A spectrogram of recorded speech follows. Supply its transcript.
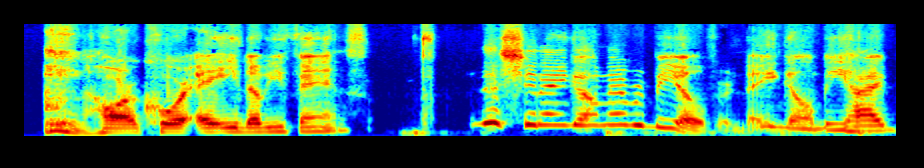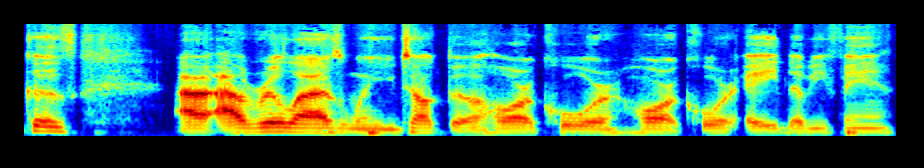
hardcore AEW fans, this shit ain't gonna never be over. They gonna be hyped because I, I realize when you talk to a hardcore, hardcore AEW fan,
